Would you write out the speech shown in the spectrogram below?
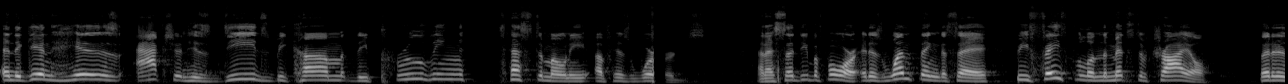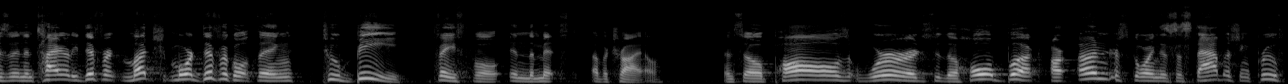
And again, his action, his deeds become the proving testimony of his words. And I said to you before, it is one thing to say, be faithful in the midst of trial, but it is an entirely different, much more difficult thing to be faithful in the midst of a trial. And so Paul's words through the whole book are underscoring this establishing proof.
